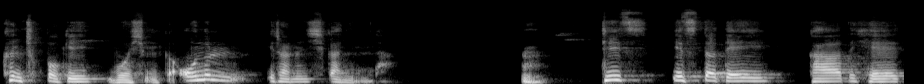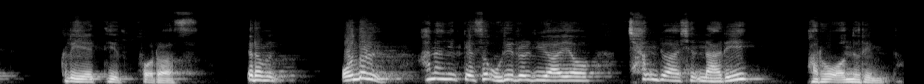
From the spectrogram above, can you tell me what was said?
큰 축복이 무엇입니까? 오늘이라는 시간입니다. This is the day God had created for us. 여러분, 오늘 하나님께서 우리를 위하여 창조하신 날이 바로 오늘입니다.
